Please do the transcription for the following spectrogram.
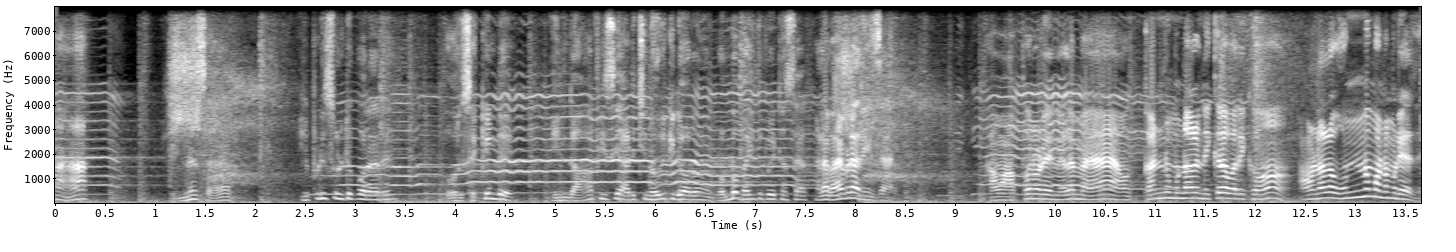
ஆ. என்ன சார்? இப்படி சொல்லிட்டு போறாரு? ஒரு செகண்டு. இந்த ஆபீஸே அடிச்சு நொறுக்கிட்டு வரோம் ரொம்ப பயந்து போயிட்டேன் சார். அட பயப்படாதீங்க சார். அவன் அப்பனுடைய நிலைமை அவன் கண்ணு முன்னால நிக்கிற வரைக்கும் அவனால ஒன்றும் பண்ண முடியாது.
